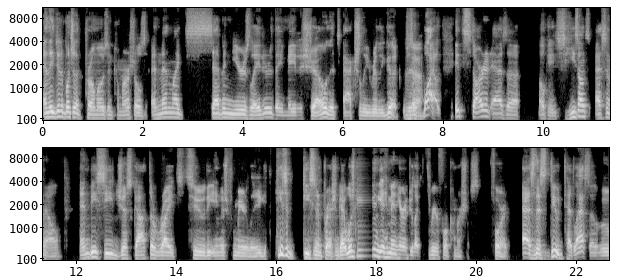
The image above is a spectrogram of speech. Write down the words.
And they did a bunch of like promos and commercials. And then like seven years later, they made a show that's actually really good, which is Yeah. like wild. It started as a okay, he's on SNL. NBC just got the rights to the English Premier League. He's a decent impression guy. We're just gonna get him in here and do like three or four commercials for it. As this dude, Ted Lasso, who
